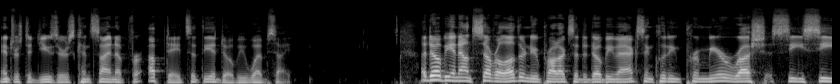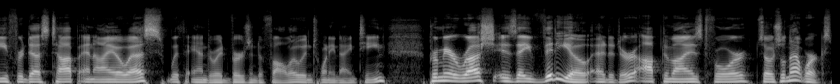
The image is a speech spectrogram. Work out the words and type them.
Interested users can sign up for updates at the Adobe website. Adobe announced several other new products at Adobe Max, including Premiere Rush CC for desktop and iOS, with Android version to follow in 2019. Premiere Rush is a video editor optimized for social networks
